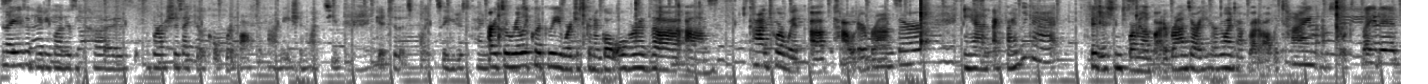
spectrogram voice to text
And I use a beauty blender because brushes I feel like will rip off the foundation once you get to this point. So you just kind of... Alright, so really quickly, we're just going to go over the um, contour with a powder bronzer. And I finally got Physicians Formula Butter Bronzer. I hear everyone talk about it all the time and I'm so excited.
